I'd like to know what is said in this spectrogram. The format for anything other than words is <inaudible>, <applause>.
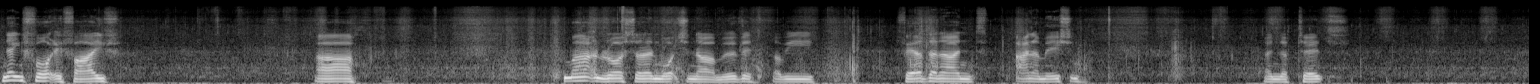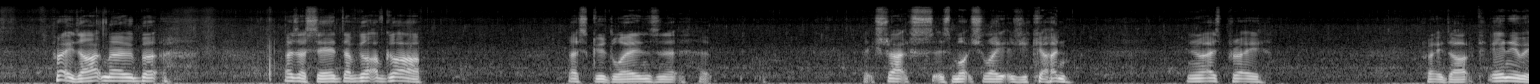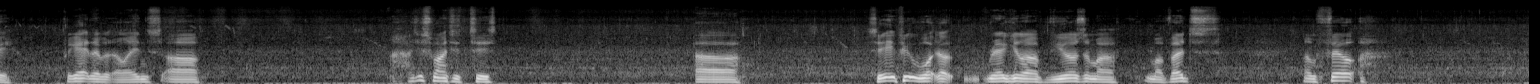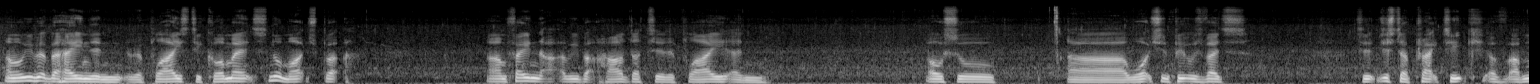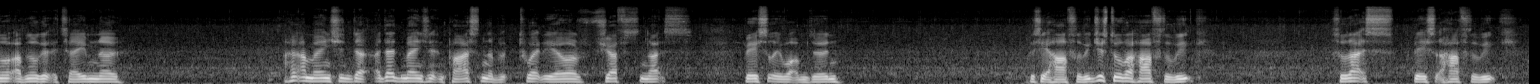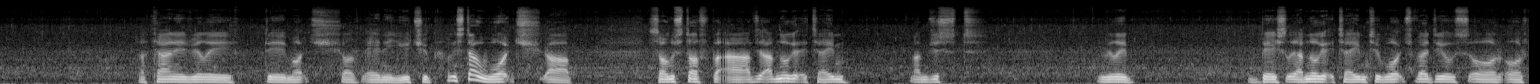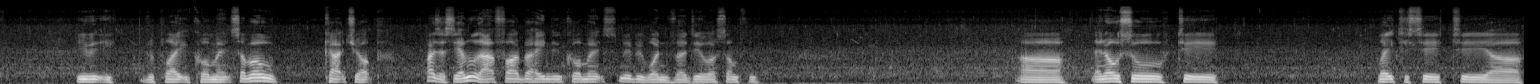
9.45 uh, Matt and Ross are in watching a movie, a wee Ferdinand animation in their tents. It's pretty dark now but as I said I've got I've got a this good lens and it, it extracts as much light as you can. You know it is pretty pretty dark. Anyway, forgetting about the lens, uh, I just wanted to uh, say to people what are regular viewers of my, my vids, I'm felt I'm a wee bit behind in replies to comments, not much but I'm finding it a wee bit harder to reply and also uh, watching people's vids to just a practique of I've not I've not got the time now. I think I mentioned it. I did mention it in passing about 20 hour shifts and that's basically what I'm doing. We say half the week, just over half the week. So that's basically half the week. I can't really do much or any YouTube. I can still watch uh, some stuff, but uh, I've, I've not got the time. I'm just really basically I've not got time to watch videos or, or even to reply to comments. I will catch up. As I say, I'm not that far behind in comments, maybe one video or something. Uh, and also to like to say to uh,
